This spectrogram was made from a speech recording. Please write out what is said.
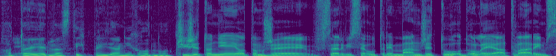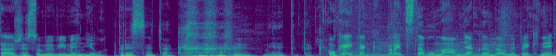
A to je jedna z tých pridaných hodnot. Čiže to nie je o tom, že v servise utriem manžetu od oleja a tvárim sa, že som ju vymenil. Presne tak. nie je to tak. OK, tak predstavu mám, ďakujem veľmi pekne.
